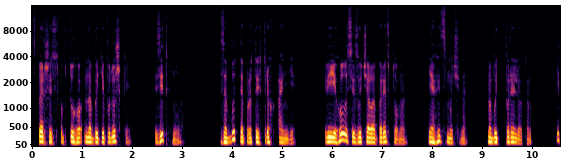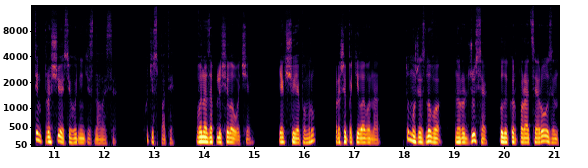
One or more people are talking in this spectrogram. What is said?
спершись об туго набиті подушки. Зітхнула. Забудьте про тих трьох Анді. В її голосі звучала перевтома. Я геть змучена, мабуть, перельотом. І тим, про що я сьогодні дізналася. Хочу спати. Вона заплющила очі. Якщо я помру, прошепотіла вона, то, може, знову народжуся, коли корпорація Роузен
